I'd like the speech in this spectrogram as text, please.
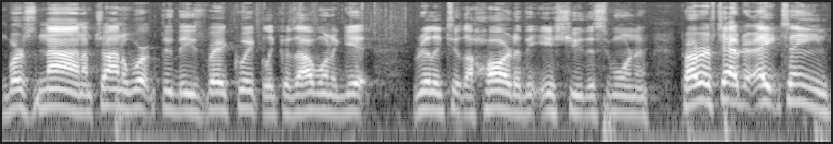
verse 9. I'm trying to work through these very quickly because I want to get really to the heart of the issue this morning. Proverbs chapter 18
